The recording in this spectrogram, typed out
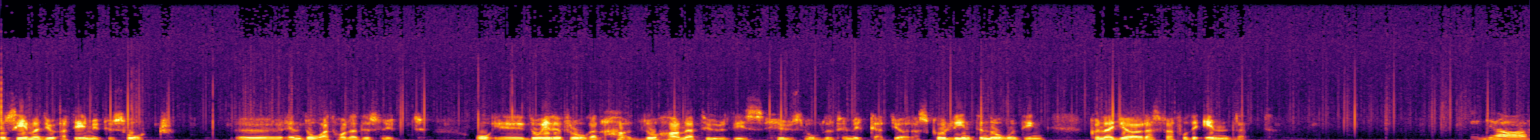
så ser man ju att det är mycket svårt eh, ändå att hålla det snyggt. Och eh, då är det frågan, då har naturligtvis husmodern för mycket att göra. Skulle inte någonting kunna göras för att få det ändrat? Ja,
